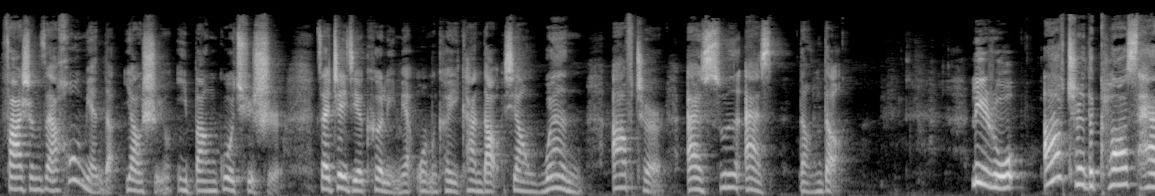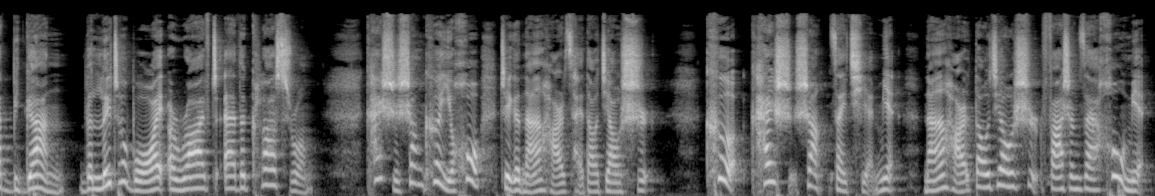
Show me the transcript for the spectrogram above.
发生在后面的要使用一般过去时。在这节课里面，我们可以看到像 when、after、as soon as 等等。例如。After the class had begun, the little boy arrived at the classroom. 开始上课以后，这个男孩才到教室。课开始上在前面，男孩到教室发生在后面。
